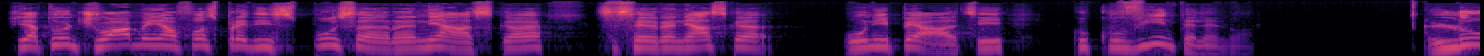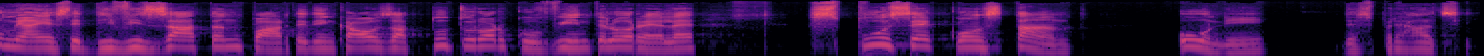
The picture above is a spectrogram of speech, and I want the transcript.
Și de atunci oamenii au fost predispuși să rănească, să se rănească unii pe alții cu cuvintele lor. Lumea este divizată în parte din cauza tuturor cuvintelor ele spuse constant unii despre alții.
